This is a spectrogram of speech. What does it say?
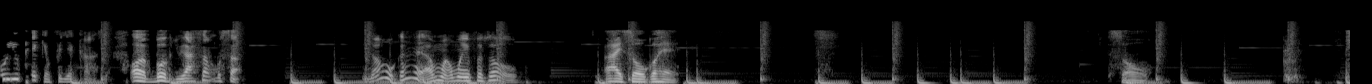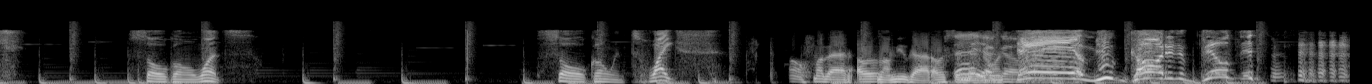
Who you picking for your concert? Oh, Boog, you got something? What's up? No, go ahead. I'm, I'm waiting for Soul. All right, Soul, go ahead. Soul. Soul going once. Soul going twice. Oh, my bad. I was on mute God. I was sitting there, there going, go. Damn, mute God in the building.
